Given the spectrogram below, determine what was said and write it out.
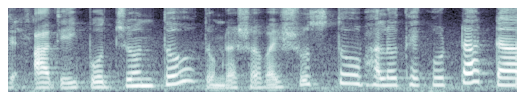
আর আজ এই পর্যন্ত। তোমরা সবাই সুস্থ ভালো থেকো টাটা।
